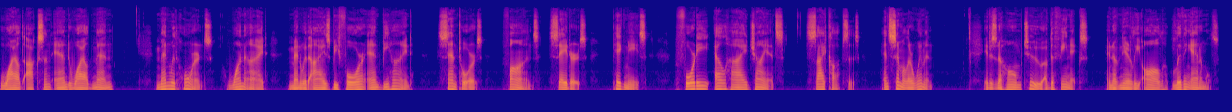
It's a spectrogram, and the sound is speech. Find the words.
wild oxen and wild men, men with horns, one eyed, men with eyes before and behind, centaurs, fauns, satyrs, pygmies, forty ell high giants, cyclopses, and similar women. It is the home, too, of the phoenix, and of nearly all living animals.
